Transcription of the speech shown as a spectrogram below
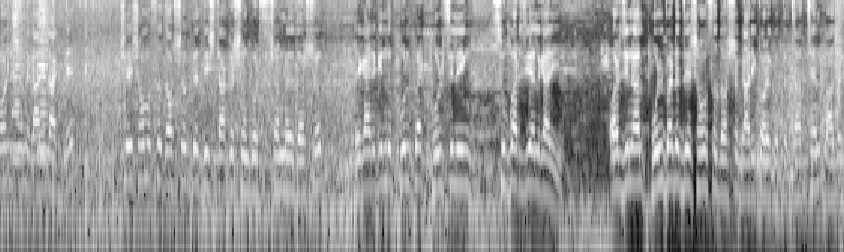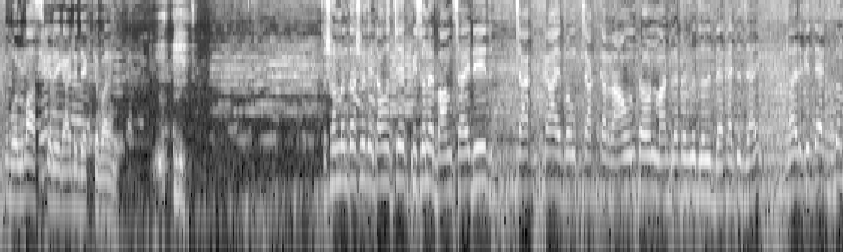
কন্ডিশনে গাড়ি লাগবে। সেই সমস্ত দর্শকদের দৃষ্টি আকর্ষণ করছে, সম্মানিত দর্শক। এই গাড়ি কিন্তু full pad full ceiling super GL গাড়ি। অরিজিনাল ফুল প্যাডের যে সমস্ত দর্শক গাড়ি করে করতে চাচ্ছেন, তাদেরকে বলব আজকের এই গাড়ি দেখতে পারেন। তো সম্মানিত দর্শক, এটা হচ্ছে পিছনের বাম সাইডের চাক্কা এবং চাক্কার রাউন্ড টাউন্ড মাঠঘাটের যদি দেখাইতে যাই গাড়ি কিন্তু একদম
